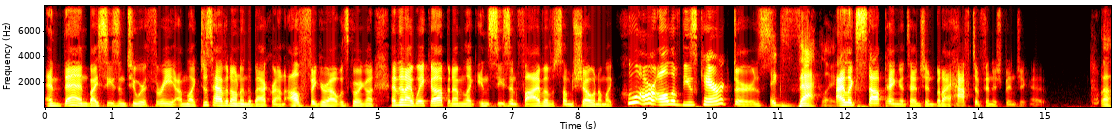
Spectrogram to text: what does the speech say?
And then by season 2 or 3, I'm like, "Just have it on in the background. I'll figure out what's going on." And then I wake up and I'm like in season 5 of some show and I'm like, "Who are all of these characters?" exactly. I like stop paying attention, but I have to finish binging it. Ugh,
